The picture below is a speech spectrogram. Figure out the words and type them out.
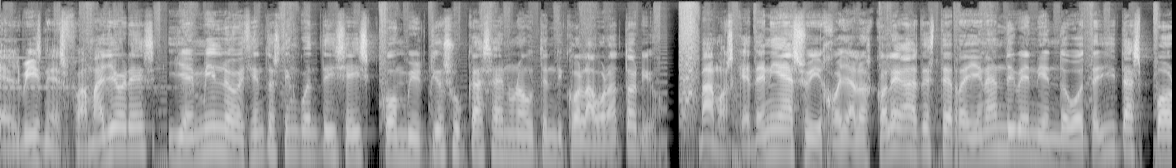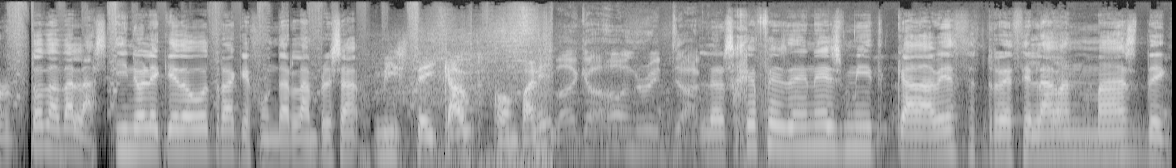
El business fue a mayores y en 1956 convirtió su casa en un auténtico laboratorio. Vamos, que tenía a su hijo y a los colegas de este rellenando y vendiendo botellitas por toda Dallas y no le quedó otra que fundar la empresa Mistake Out Company. Los jefes de Nesmith cada vez recelaban más de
